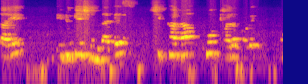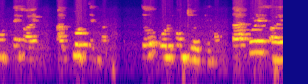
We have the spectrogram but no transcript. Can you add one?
তাই এডুকেশন দ্যাট ইজ শিক্ষাটা খুব ভালো করে করতে হয় আর করতে হয়। তো ওরকম চলতে হয়। তারপরে হয়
